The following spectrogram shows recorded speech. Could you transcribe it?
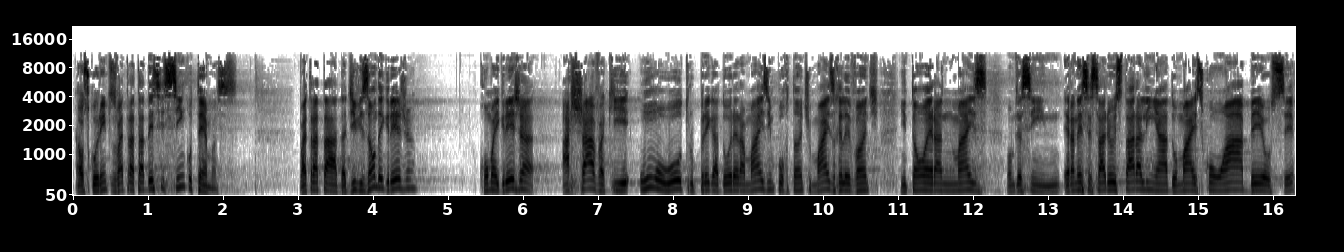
aos Coríntios vai tratar desses cinco temas. Vai tratar da divisão da igreja, como a igreja achava que um ou outro pregador era mais importante, mais relevante, então era mais, vamos dizer assim, era necessário eu estar alinhado mais com A, B ou C.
